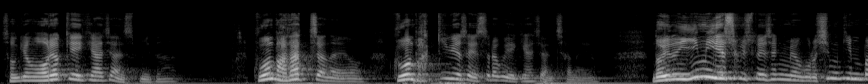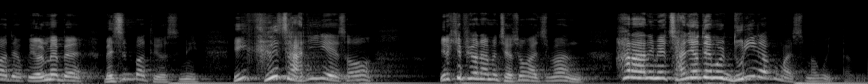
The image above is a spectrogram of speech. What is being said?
성경 어렵게 얘기하지 않습니다. 구원 받았잖아요. 구원 받기 위해서 애쓰라고 얘기하지 않잖아요. 너희는 이미 예수 그리스도의 생명으로 심긴 바 되었고 열매 맺은 바 되었으니 이 그 자리에서 이렇게 표현하면 죄송하지만 하나님의 자녀됨을 누리라고 말씀하고 있다고요.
